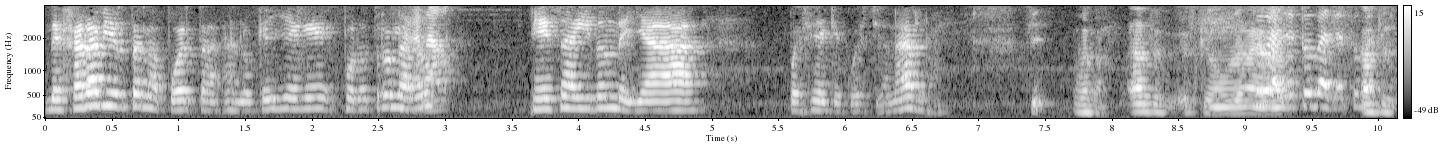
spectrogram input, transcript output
dejar abierta la puerta a lo que llegue por otro lado, es ahí donde ya, pues sí hay que cuestionarlo. Sí, bueno, antes es que me volvieron a Tú dale, tú dale, tú dale. Antes,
